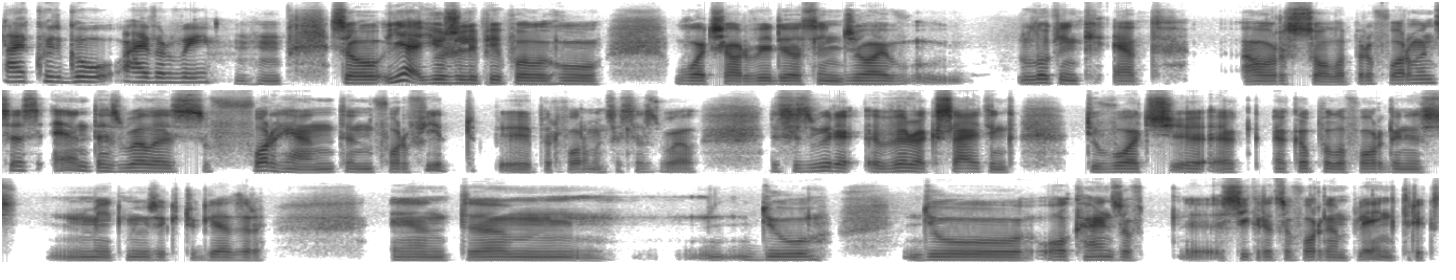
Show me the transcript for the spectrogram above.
I could go either way. hmm So yeah, usually people who watch our videos enjoy looking at our solo performances and as well as forehand and forefeet uh, performances as well. This is very uh, very exciting to watch uh, a, a couple of organists make music together and um, do do all kinds of uh, secrets of organ playing tricks.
